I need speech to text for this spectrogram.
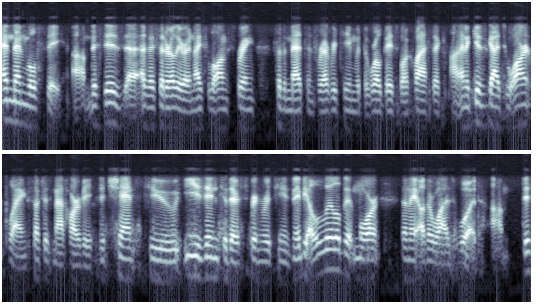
and then we'll see. Um, this is, uh, as I said earlier, a nice long spring for the Mets and for every team with the World Baseball Classic. Uh, and it gives guys who aren't playing, such as Matt Harvey, the chance to ease into their spring routines maybe a little bit more than they otherwise would. Um, this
